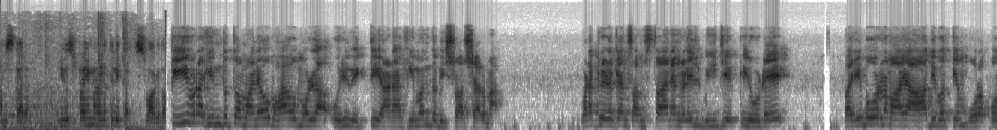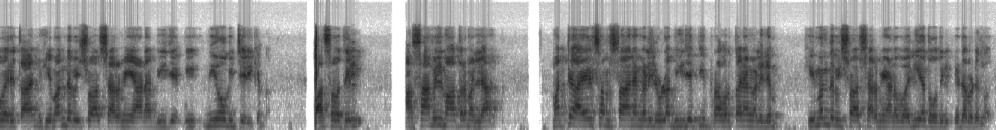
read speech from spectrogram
നമസ്കാരം. News prime മലയാളത്തിലേക്ക് സ്വാഗതം. തീവ്ര ഹിന്ദുത്വ മനോഭാവമുള്ള ഒരു വ്യക്തിയാണ് ഹിമന്ത് ബിശ്വ ശർമ്മ. വടക്കുകിഴക്കൻ സംസ്ഥാനങ്ങളിൽ ബി ജെ പിയുടെ പരിപൂർണമായ ആധിപത്യം ഉറപ്പുവരുത്താൻ ഹിമന്ത് ബിശ്വ ശർമ്മയാണ് ബി ജെ പി നിയോഗിച്ചിരിക്കുന്നത്. വാസ്തവത്തിൽ അസാമിൽ മാത്രമല്ല മറ്റ് അയൽ സംസ്ഥാനങ്ങളിലുള്ള ബി ജെ പി പ്രവർത്തനങ്ങളിലും ഹിമന്ത് ബിശ്വ ശർമ്മയാണ് വലിയ തോതിൽ ഇടപെടുന്നത്.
